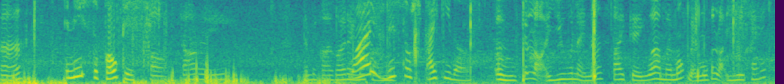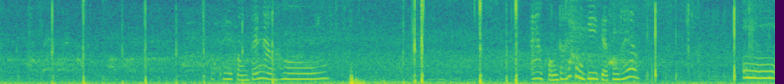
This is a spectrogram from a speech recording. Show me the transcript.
hả It needs to focus. Oh, sorry. Để mình coi coi đây. Why is this so spiky though? Ừ, cái loại dưa này nó spiky quá, mai mốt mẹ mua cái loại dưa khác. Ok, còn trái nào không? À, còn trái con kia kìa, con thấy không? Ừ,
